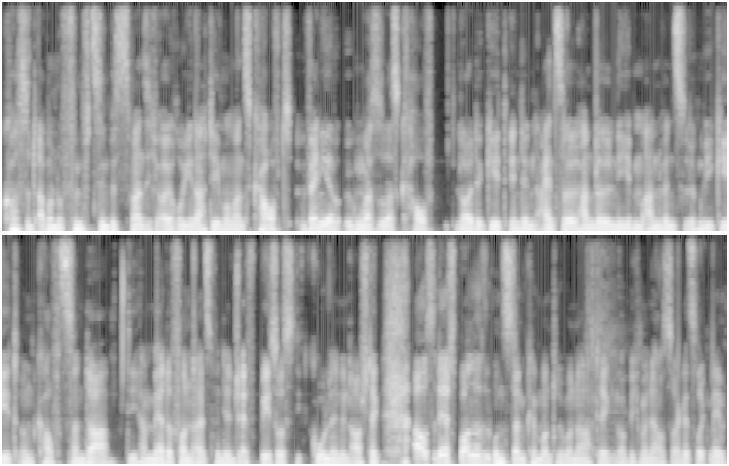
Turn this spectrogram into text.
Kostet aber nur 15 bis 20 Euro, je nachdem, wo man es kauft. Wenn ihr irgendwas sowas kauft, Leute, geht in den Einzelhandel nebenan, wenn es irgendwie geht und kauft's dann da. Die haben mehr davon, als wenn ihr Jeff Bezos die Kohle in den Arsch steckt. Außer der sponsert uns, dann können wir drüber nachdenken, ob ich meine Aussage zurücknehme.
